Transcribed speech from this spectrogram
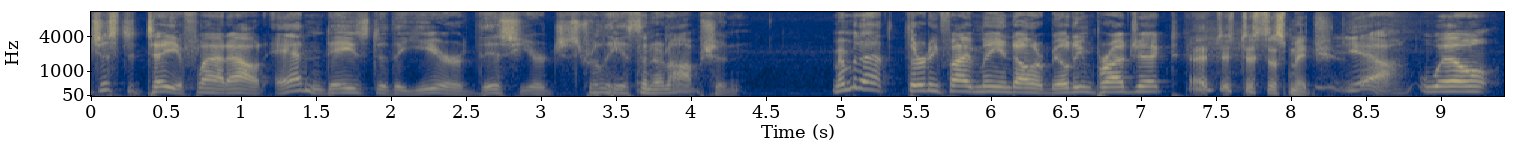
just to tell you flat out, adding days to the year this year just really isn't an option. Remember that $35 million building project? Uh, just, just a smidge. Yeah. Well,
